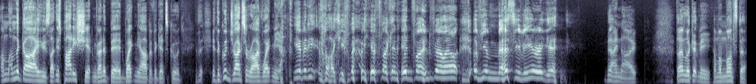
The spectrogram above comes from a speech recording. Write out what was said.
I'm, I'm the guy who's like, this party's shit. I'm going to bed. Wake me up if it gets good. If the, if the good drugs arrive, wake me up. yeah, but he, oh, you, your fucking headphone fell out of your massive ear again. I know. Don't look at me. I'm a monster.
